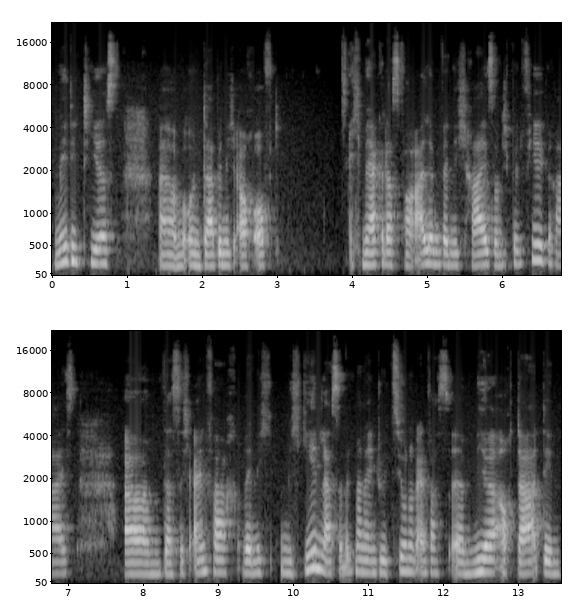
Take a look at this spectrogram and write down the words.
meditierst. Ähm, und da bin ich auch oft, ich merke das vor allem, wenn ich reise und ich bin viel gereist, ähm, dass ich einfach, wenn ich mich gehen lasse mit meiner Intuition und einfach äh, mir auch da den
